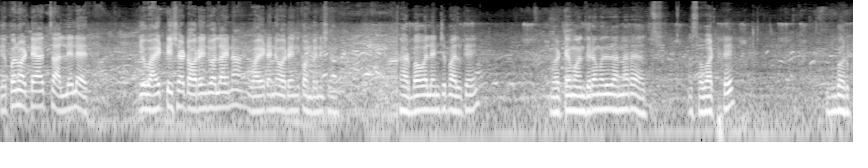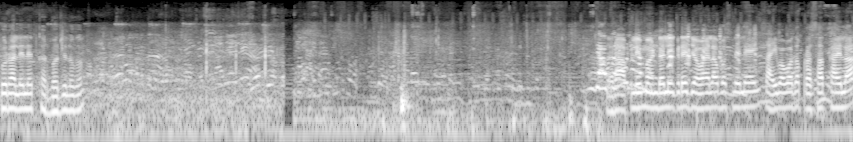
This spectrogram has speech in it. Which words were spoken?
ते पण वाटते आज चाललेले आहेत. जे व्हाईट टी शर्ट ऑरेंजवाला आहे ना व्हाईट आणि ऑरेंज कॉम्बिनेशन. खारबावाल्यांची पालखी आहे. वाटते मंदिरामध्ये जाणार आहे आज असं वाटते भरपूर आलेले आहेत खारबावचे लोक. तर आपली मंडळी इकडे जेवायला बसलेली आहे. साईबाबाचा प्रसाद खायला.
